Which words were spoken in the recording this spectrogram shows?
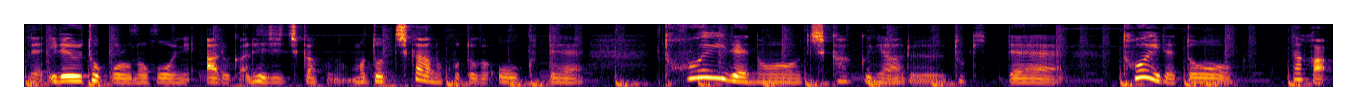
ね、入れるところの方にあるかレジ近くの、まあ、どっちかのことが多くてトイレの近くにある時ってトイレとなんか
